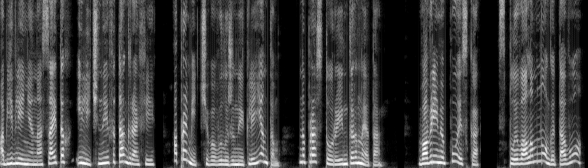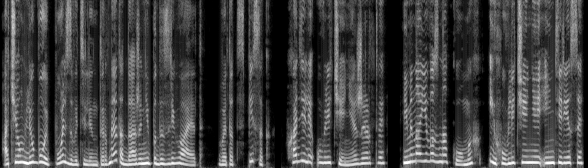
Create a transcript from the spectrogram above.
объявления на сайтах и личные фотографии, опрометчиво выложенные клиентам на просторы интернета. Во время поиска всплывало много того, о чем любой пользователь интернета даже не подозревает. В этот список входили увлечения жертвы, имена его знакомых, их увлечения и интересы,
